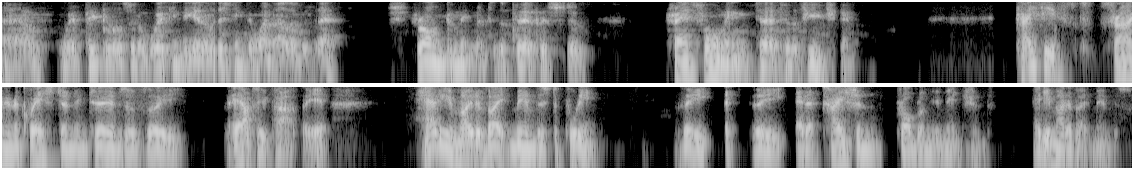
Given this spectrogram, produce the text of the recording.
uh, where people are sort of working together, listening to one another with that strong commitment to the purpose of transforming to, to the future. Casey's thrown in a question in terms of the how to part there. How do you motivate members to put in the the adaptation problem you mentioned? How do you motivate members?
